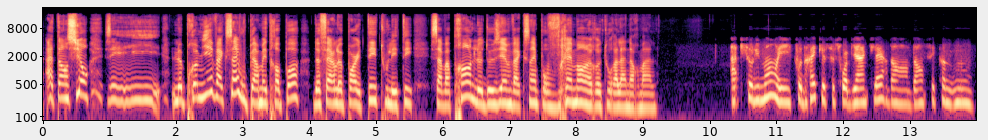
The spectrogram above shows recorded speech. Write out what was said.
attention, le premier vaccin vous permettra pas de faire le party tout l'été. Ça va prendre le deuxième vaccin pour vraiment un retour à la normale. Absolument, et il faudrait que ce soit bien clair dans, dans ces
